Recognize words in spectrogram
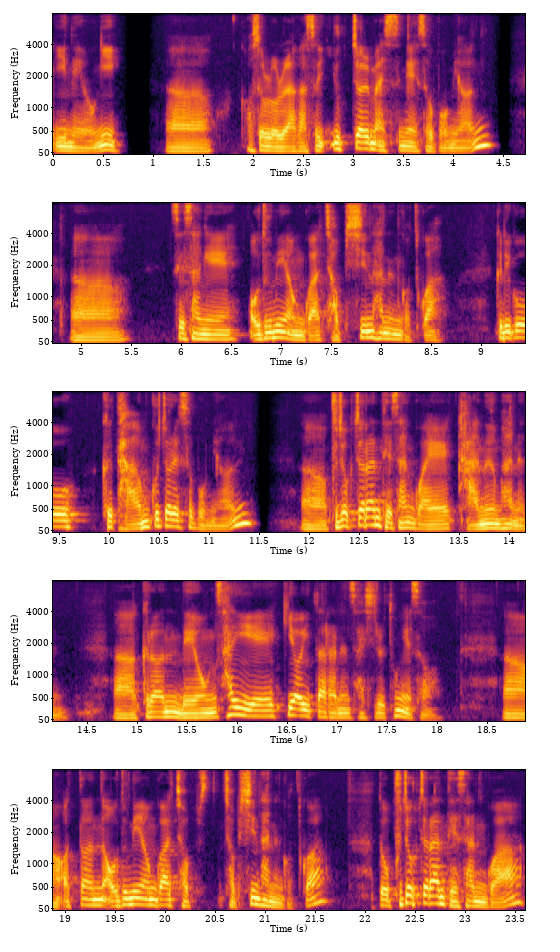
이 내용이 어, 거슬러 올라가서 6절 말씀에서 보면 어, 세상의 어둠의 영과 접신하는 것과 그리고 그 다음 구절에서 보면 어, 부적절한 대상과의 간음하는 어, 그런 내용 사이에 끼어 있다라는 사실을 통해서 어, 어떤 어둠의 영과 접, 접신하는 것과 또 부적절한 대상과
